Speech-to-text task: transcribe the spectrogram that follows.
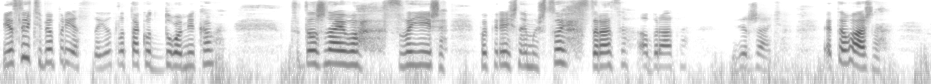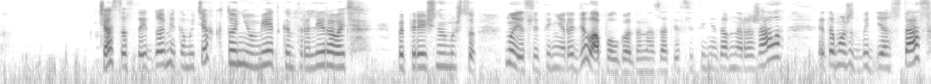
Если у тебя пресс встает вот так вот домиком, ты должна его своей же поперечной мышцой стараться обратно держать. Это важно. Часто стоит домиком у тех, кто не умеет контролировать поперечную мышцу. Ну, если ты не родила полгода назад, если ты недавно рожала, это может быть диастаз,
